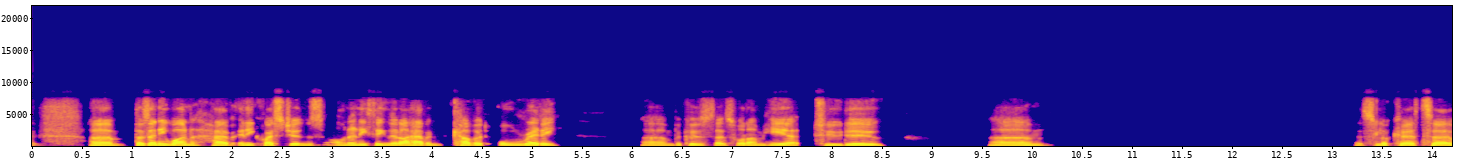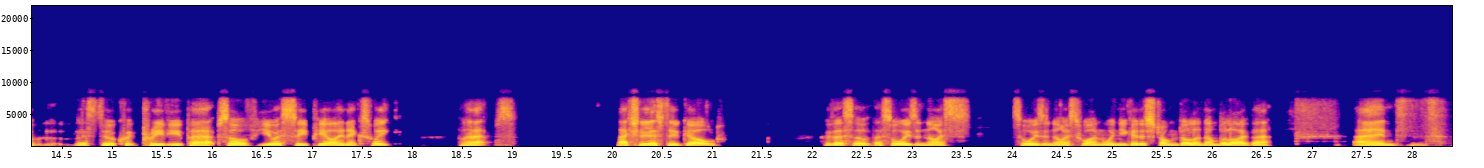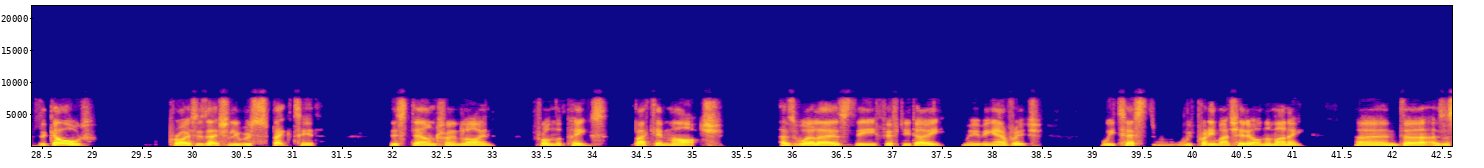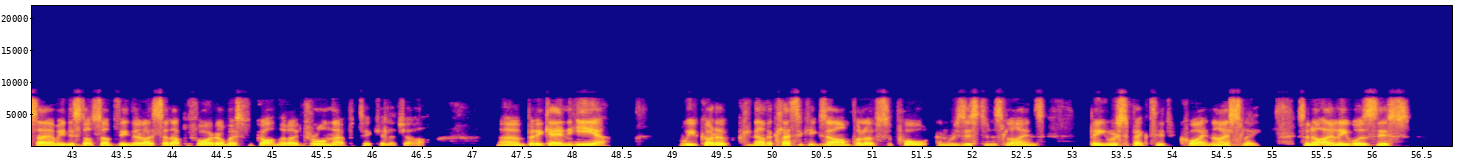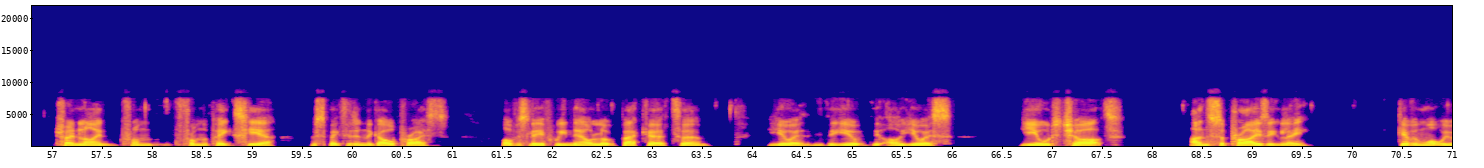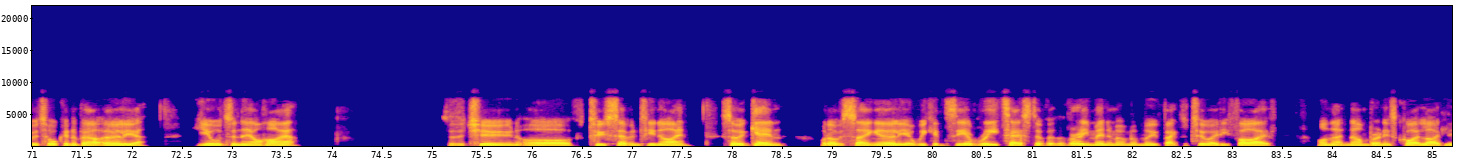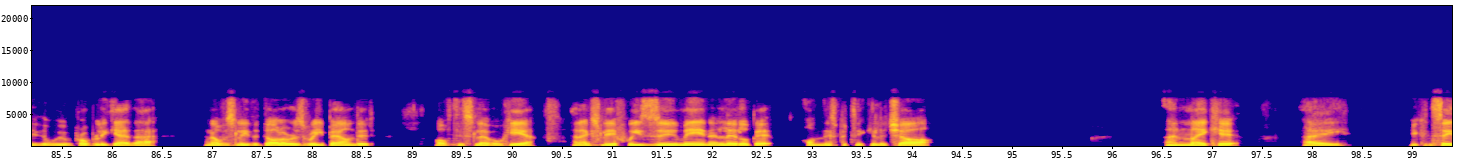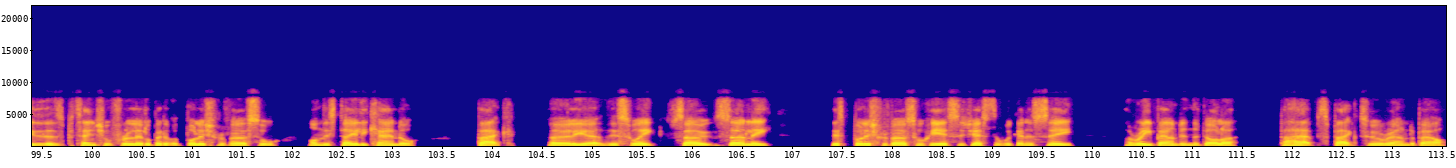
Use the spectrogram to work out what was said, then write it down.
um, does anyone have any questions on anything that I haven't covered already? Um, because that's what I'm here to do. Um, Let's look at, uh, let's do a quick preview perhaps of US CPI next week, perhaps. Actually, let's do gold because that's a, that's always a nice, it's always a nice one when you get a strong dollar number like that. And the gold price has actually respected this downtrend line from the peaks back in March, as well as the 50-day moving average. We test, we pretty much hit it on the money. And uh, as I say, I mean, it's not something that I set up before. I'd almost forgotten that I'd drawn that particular chart. Um, but again, here, we've got a, another classic example of support and resistance lines being respected quite nicely. So not only was this trend line from, from the peaks here respected in the gold price, obviously, if we now look back at um, US, the, our US yield chart, unsurprisingly, given what we were talking about earlier, yields are now higher to the tune of 279. So again, what I was saying earlier, we can see a retest of at the very minimum a move back to 285 on that number, and it's quite likely that we will probably get that. And obviously the dollar has rebounded off this level here. And actually, if we zoom in a little bit on this particular chart and make it a you can see that there's potential for a little bit of a bullish reversal on this daily candle back earlier this week. So certainly this bullish reversal here suggests that we're going to see a rebound in the dollar, perhaps back to around about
